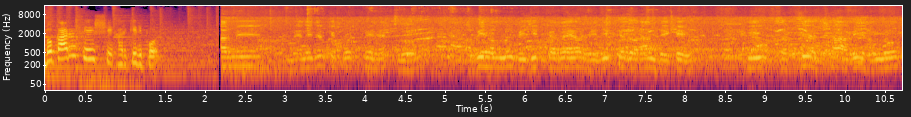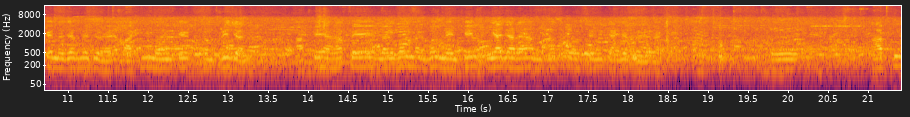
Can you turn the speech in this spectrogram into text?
बोकारो से शेखर की रिपोर्ट। में मैनेजर के पोस्ट पे हैं। अभी हम लोग विज़िट कर रहे हैं और विज़िट के दौरान देखें कि सबसे अच्छा अभी हम लोगों के नज़र में जो है, बाकी मॉल के कंपेरिजन आपके यहाँ पे लगभग लगभग मेंटेन किया जा रहा है मास्क और सैनिटाइजर वगैरह का। तो आपको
